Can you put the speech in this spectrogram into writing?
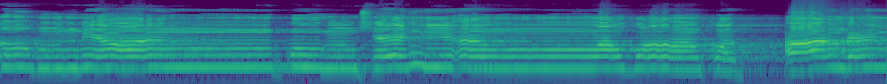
تغن عنكم شيئا وضاقت عليكم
